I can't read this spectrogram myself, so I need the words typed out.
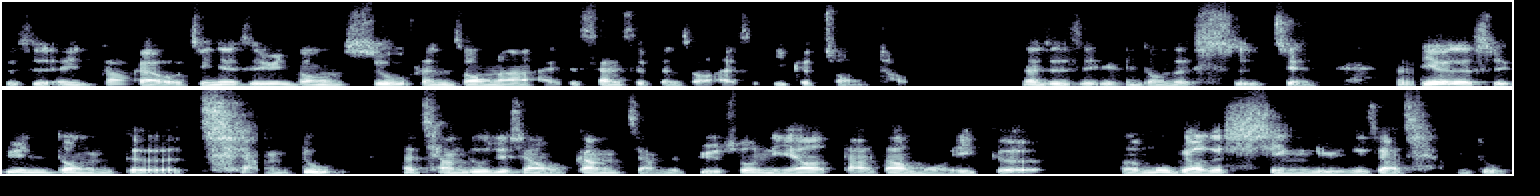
就是哎，大概我今天是运动十五分钟啦，还是三十分钟，还是一个钟头？那这是运动的时间。那第二个是运动的强度，那强度就像我刚讲的，比如说你要达到某一个呃目标的心率，这叫强度。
